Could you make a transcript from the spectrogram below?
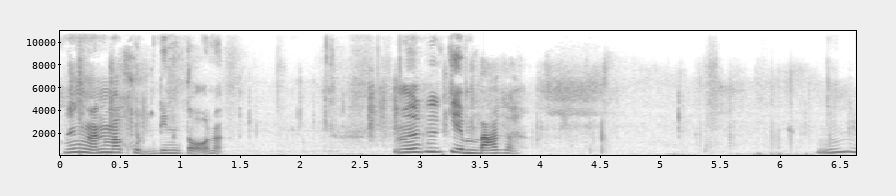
ไม่งั้นมาขุดดินต่อน่ะมันคือเกมบั๊กอะอืม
